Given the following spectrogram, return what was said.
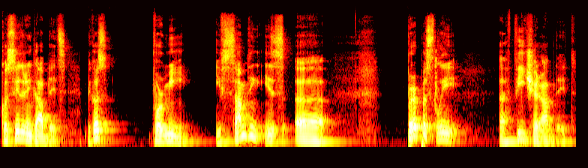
considering updates because for me, if something is uh, purposely a feature update,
